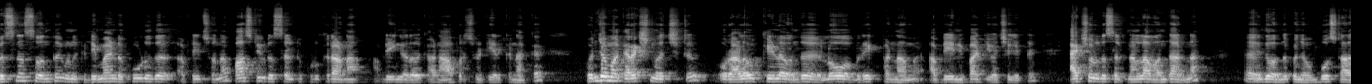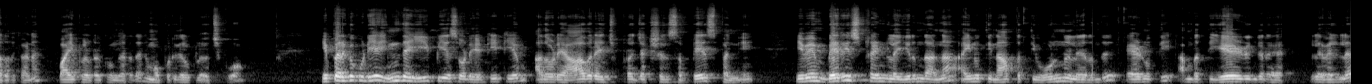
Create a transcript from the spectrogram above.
பிஸ்னஸ் வந்து இவனுக்கு டிமாண்டு கூடுது அப்படின்னு சொன்னால் பாசிட்டிவ் ரிசல்ட் கொடுக்குறானா அப்படிங்கிறதுக்கான ஆப்பர்ச்சுனிட்டி இருக்குனாக்க கொஞ்சமாக கரெக்ஷன் வச்சுட்டு ஒரு அளவு கீழே வந்து லோவை பிரேக் பண்ணாமல் அப்படியே நிப்பாட்டி வச்சுக்கிட்டு ஆக்சுவல் ரிசல்ட் நல்லா வந்தாருன்னா இது வந்து கொஞ்சம் பூஸ்ட் ஆகிறதுக்கான வாய்ப்புகள் இருக்குங்கிறத நம்ம புரிதலுக்குள்ளே வச்சுக்குவோம். இப்போ இருக்கக்கூடிய இந்த இபிஎஸ் உடைய டிடிஎம் அதோடைய ஆவரேஜ் ப்ரொஜெக்ஷன்ஸை பேஸ் பண்ணி இவன் பெரிஸ் ட்ரெண்ட்ல இருந்தான்னா ஐநூத்தி நாற்பத்தி ஒன்னுல இருந்து எழுநூத்தி ஐம்பத்தி ஏழுங்கிற லெவல்ல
